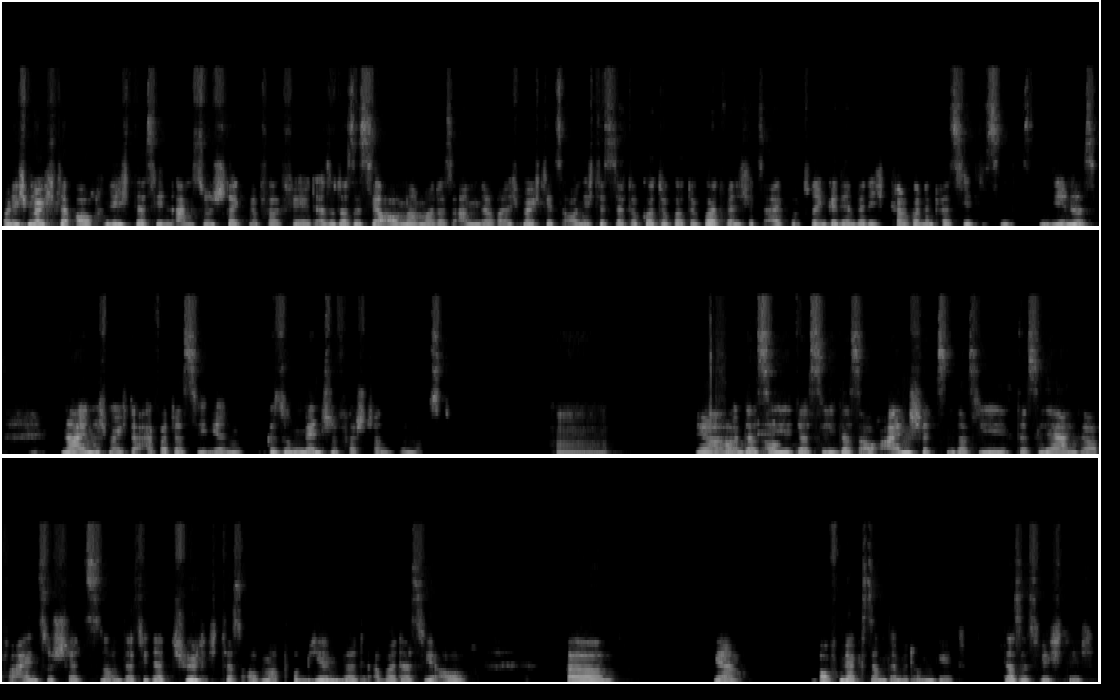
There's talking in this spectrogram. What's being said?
und ich möchte auch nicht, dass sie in Angst und Schrecken verfällt. Also das ist ja auch nochmal das andere. Ich möchte jetzt auch nicht, dass sie sagt, oh Gott, oh Gott, oh Gott, wenn ich jetzt Alkohol trinke, dann werde ich krank und dann passiert dies und jenes. Nein, ich möchte einfach, dass sie ihren gesunden Menschenverstand benutzt. Hm. Ja, und dass ja. sie, dass sie das auch einschätzen, dass sie das lernen darf, einzuschätzen und dass sie natürlich das auch mal probieren wird, aber dass sie auch äh, ja, aufmerksam damit umgeht. Das ist wichtig.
